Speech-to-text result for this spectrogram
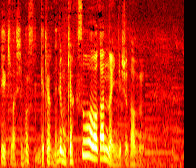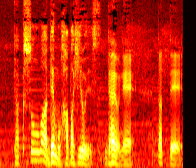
ていう気はしますけどね。客でも客層は分かんないんでしょ多分。客層はでも幅広いです。だよね。だって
